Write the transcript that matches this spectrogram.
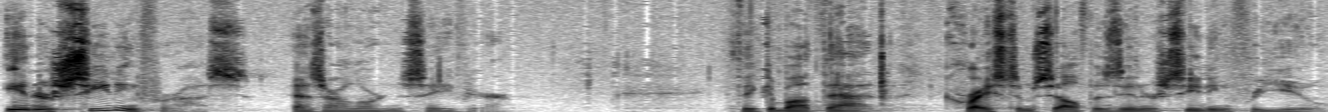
interceding for us as our Lord and Savior? Think about that. Christ Himself is interceding for you.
